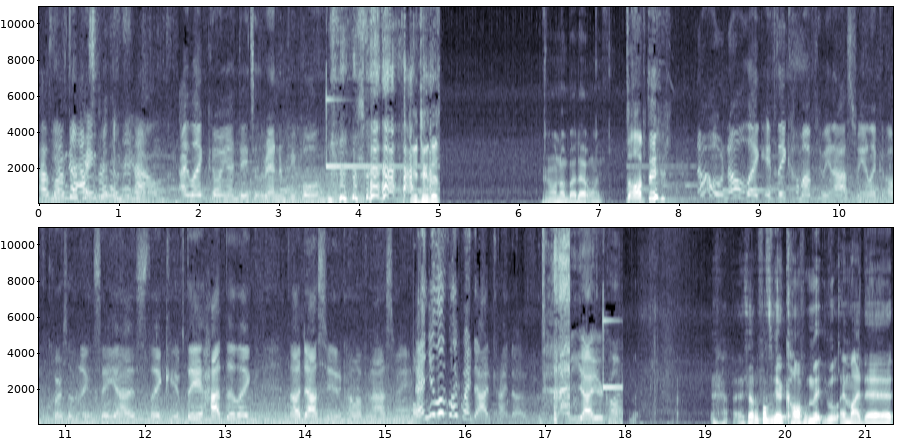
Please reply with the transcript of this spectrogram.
as long as you're paying for the now. I like going on dates with random people. You do this I don't know about that one. often? No, no, like if they come up to me and ask me, like of course I'm gonna say yes. Like if they had the like the audacity to come up and ask me. And you look like my dad, kind of. yeah, you're calm. Is that supposed to be a compliment? You and my dad?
